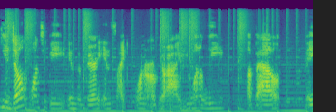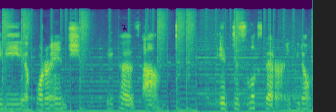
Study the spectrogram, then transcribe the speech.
You don't want to be in the very inside corner of your eye. You want to leave about maybe a quarter inch because um, it just looks better if you don't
